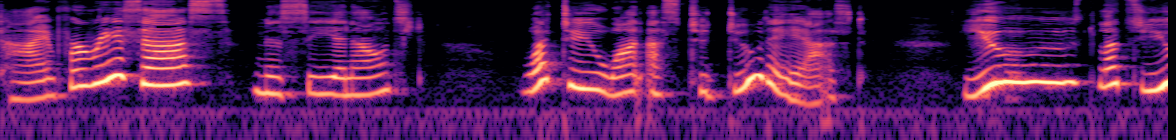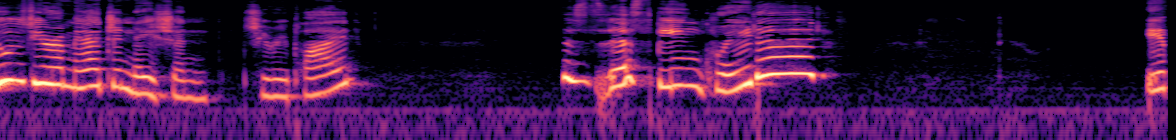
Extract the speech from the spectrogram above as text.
Time for recess, Miss C announced. What do you want us to do? they asked. Use, let's use your imagination, she replied. Is this being graded? If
